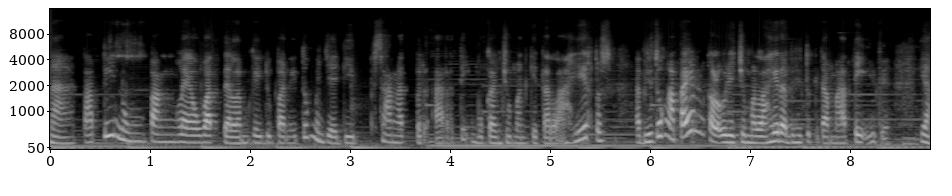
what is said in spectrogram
Nah, tapi numpang lewat dalam kehidupan itu menjadi sangat berarti bukan cuma kita lahir terus habis itu ngapain kalau udah cuma lahir habis itu kita mati gitu ya. Ya,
